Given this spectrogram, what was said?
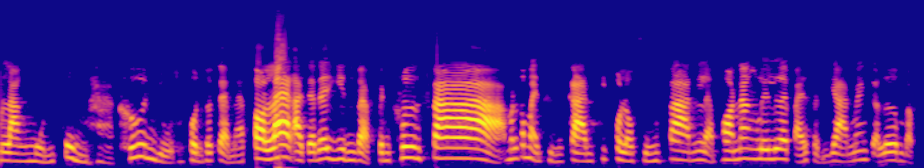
ำลังหมุนปุ่มหาคลื่นอยู่ทุกคนเข้าใจไหมตอนแรกอาจจะได้ยินแบบเป็นคลื่นซ่า มันก็หมายถึงการที่คนเราฟุ้งซ่านนี่แหละพอนั่งเรื่อยๆไปสัญญาณแม่งจะเริ่มแบบ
